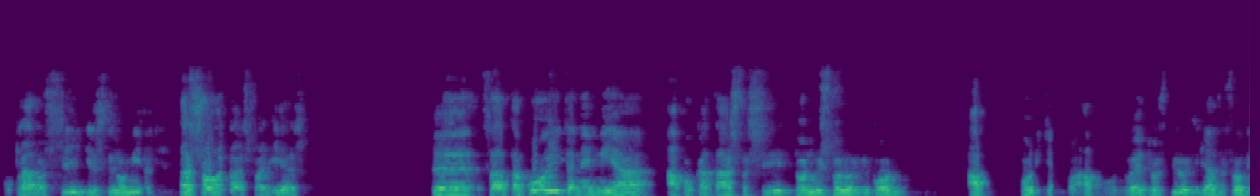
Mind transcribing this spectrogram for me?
ο κλάδος της ελληνικής αστυνομίας, τα σώματα ασφαλείας ε, θα τα πω ήταν μια αποκατάσταση των μισθολογικών από, από το έτος 2012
